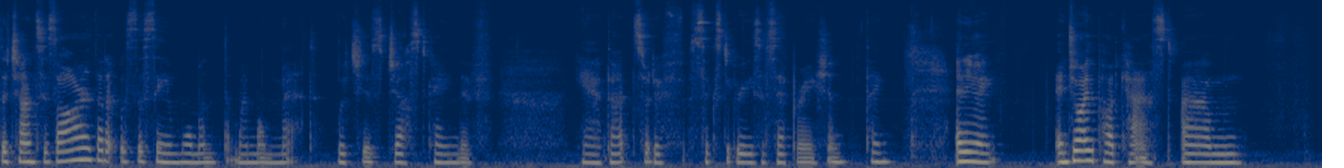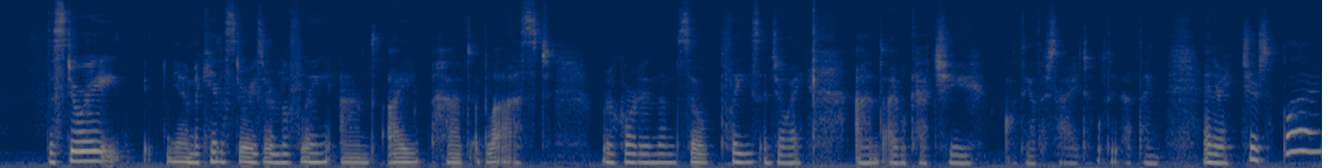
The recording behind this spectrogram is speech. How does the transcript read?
the chances are that it was the same woman that my mum met, which is just kind of yeah that sort of six degrees of separation thing. Anyway, enjoy the podcast. Um, the story, yeah, Michaela's stories are lovely, and I had a blast recording them. So please enjoy, and I will catch you on the other side. We'll do that thing. Anyway, cheers. Bye.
